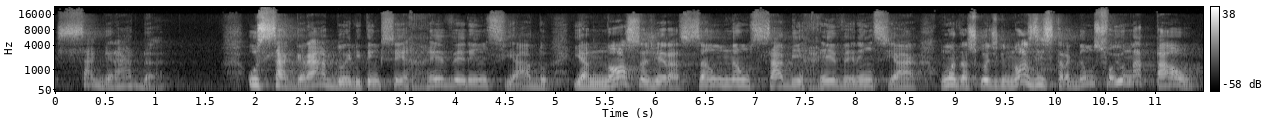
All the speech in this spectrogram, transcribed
sagrada. O sagrado ele tem que ser reverenciado e a nossa geração não sabe reverenciar. Uma das coisas que nós estragamos foi o Natal.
